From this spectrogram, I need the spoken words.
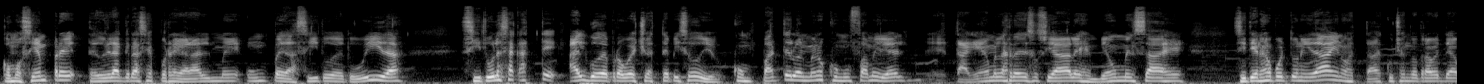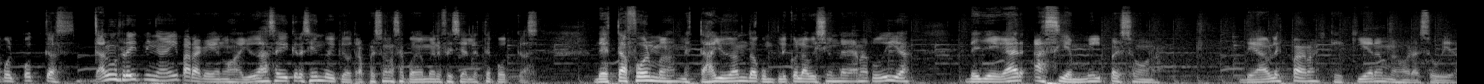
Como siempre, te doy las gracias por regalarme un pedacito de tu vida. Si tú le sacaste algo de provecho a este episodio, compártelo al menos con un familiar. Eh, taguéame en las redes sociales, envía un mensaje. Si tienes oportunidad y nos estás escuchando a través de Apple Podcast, dale un rating ahí para que nos ayudes a seguir creciendo y que otras personas se puedan beneficiar de este podcast. De esta forma me estás ayudando a cumplir con la visión de Gana tu Día de llegar a 100.000 personas de habla hispana que quieran mejorar su vida.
